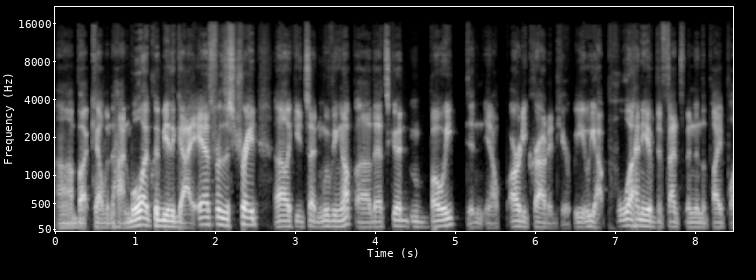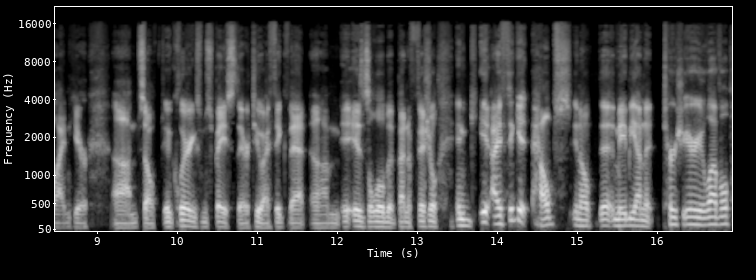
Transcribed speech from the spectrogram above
Uh, but Calvin DeHaan will likely be the guy. As for this trade, uh, like you said, moving up, uh, that's good. Bowey didn't, you know, already crowded here. We, we got plenty of defensemen in the pipeline here. Um, so clearing some space there too. I think that um, is a little bit beneficial, and it, I think it helps. You know, maybe on a tertiary level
